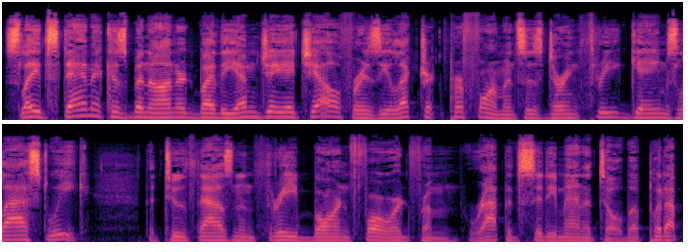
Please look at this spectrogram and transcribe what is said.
Slade Stanek has been honored by the MJHL for his electric performances during three games last week. The 2003 born forward from Rapid City, Manitoba, put up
